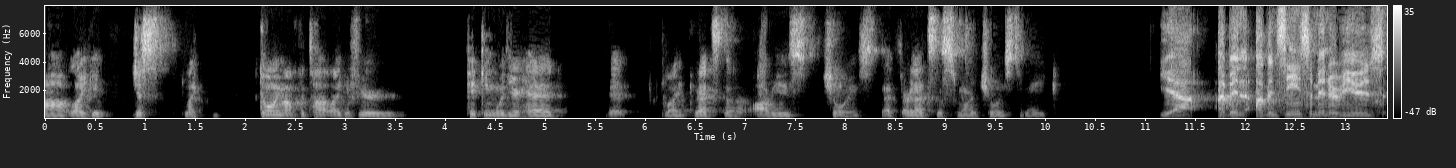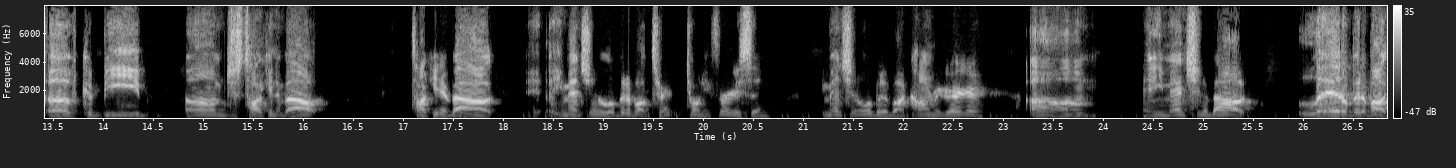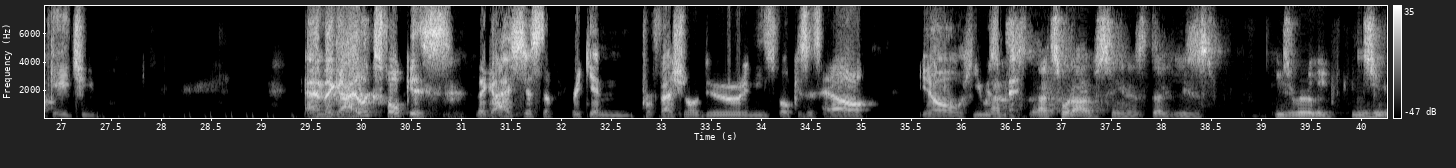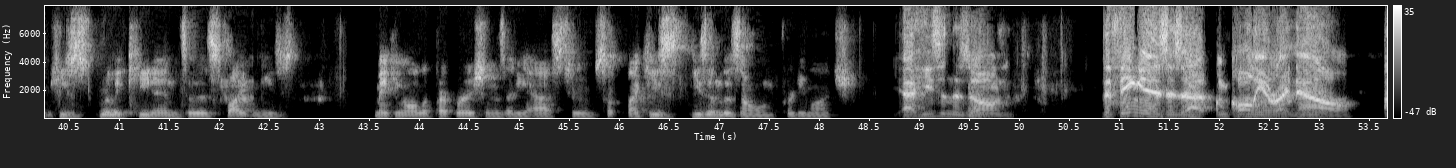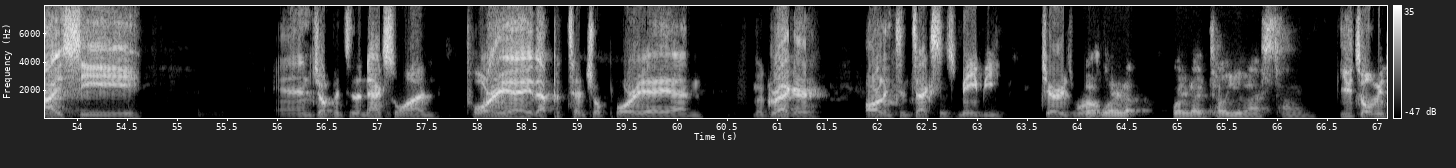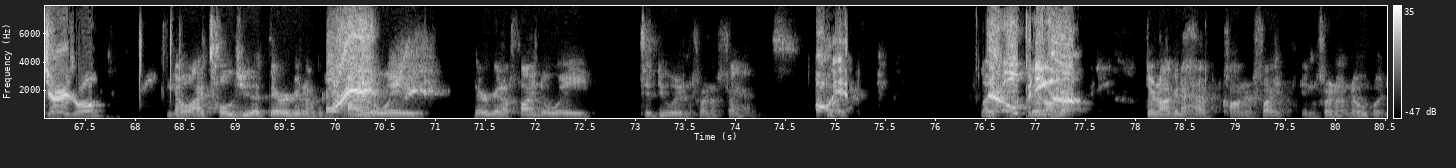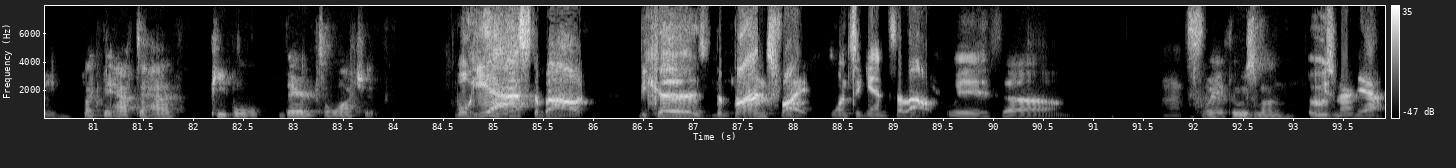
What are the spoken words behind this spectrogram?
uh, like it, just like going off the top, like if you're picking with your head, it like that's the obvious choice. That or that's the smart choice to make. Yeah, I've been I've been seeing some interviews of Khabib, um, just talking about talking about. He mentioned a little bit about Tony Ferguson. He mentioned a little bit about Conor McGregor, um, and he mentioned about a little bit about Gaethje. And the guy looks focused. The guy's just a freaking professional dude, and he's focused as hell. You know, he was. That's that's what I've seen is that he's he's really he's, he's really keyed into this fight and he's making all the preparations that he has to. So like he's he's in the zone pretty much. Yeah, he's in the zone. The thing is, is that I'm calling it right now. I see, and jump into the next one. Poirier, that potential Poirier and McGregor, Arlington, Texas, maybe Jerry's What, what did I, what did I tell you last time? You told me Jerry's World. No, I told you that they're gonna find a way. They're gonna find a way to do it in front of fans. Oh Like, yeah, Like, they're opening gonna- up. they're not gonna have Conor fight in front of nobody. Like they have to have people there to watch it. Well, he asked about because the Burns fight once again fell out with um. With Usman, Usman, yeah.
